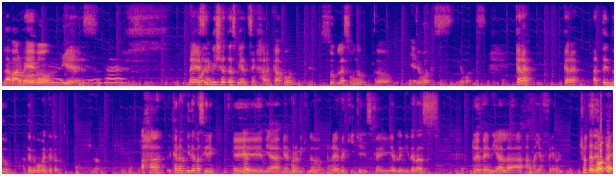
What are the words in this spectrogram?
La barbegon, oh, yes. yes. Ne, sed mi ŝatas mian senharan kapon sub la suno, do yes. tio bonas, tio bonas. Cara, cara, atendu, atendu momenteton. Aha, cara, mi devas iri. Eh, mia mia koramikino revekiĝis kaj eble ni devas reveni al la amaj aferoj. Ĉu denove?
